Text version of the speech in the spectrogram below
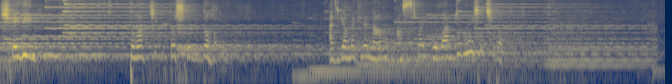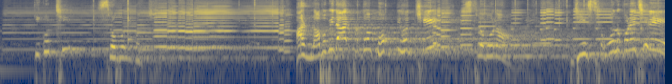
সেদিন তোমার চিত্ত শুদ্ধ হবে। আজকে আমরা এখানে নাম আশ্রয় করবার জন্য এসেছি কি করছি? শ্রবণ করছি। আর নববিদার প্রথম ভক্তি হচ্ছে শ্রবণ। যে শ্রবণ করেছিলেন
